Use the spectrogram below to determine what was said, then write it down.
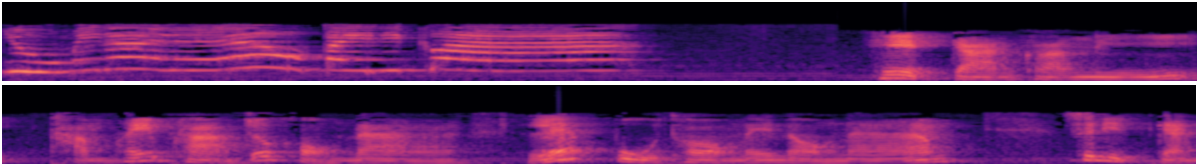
อยู่ไม่ได้แล้วไปดีกว่า เหตุการณ์ครั้งนี้ทำให้พรามเจ้าของนา และปูทองในหนองน้ำสนิทกัน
